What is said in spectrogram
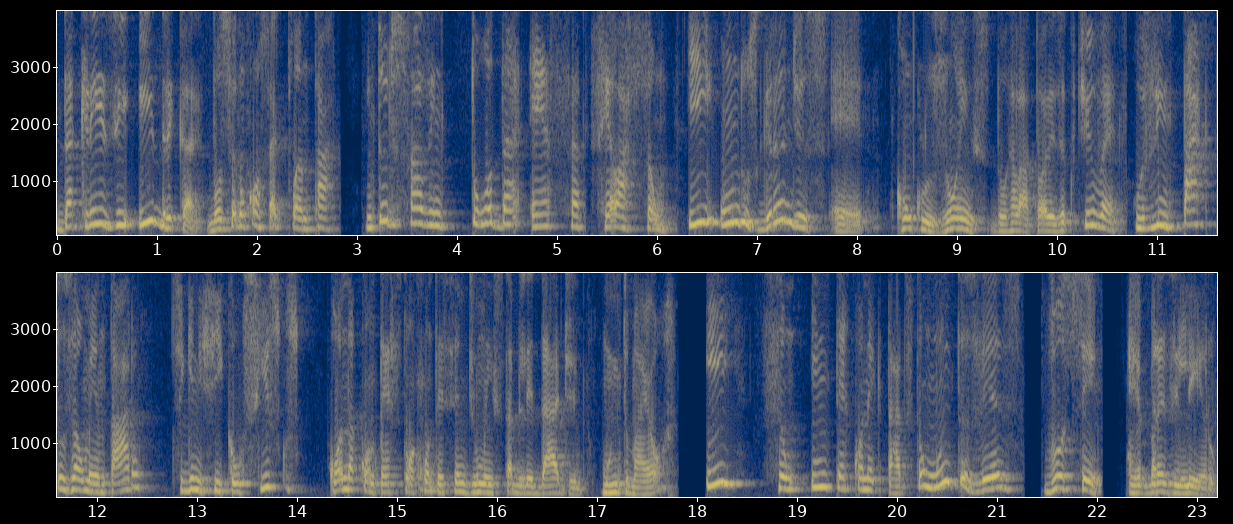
da crise hídrica, você não consegue plantar. Então eles fazem toda essa relação. E um dos grandes é, conclusões do relatório executivo é: os impactos aumentaram, significa os riscos quando acontece estão acontecendo de uma instabilidade muito maior e são interconectados. Então, muitas vezes você é brasileiro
